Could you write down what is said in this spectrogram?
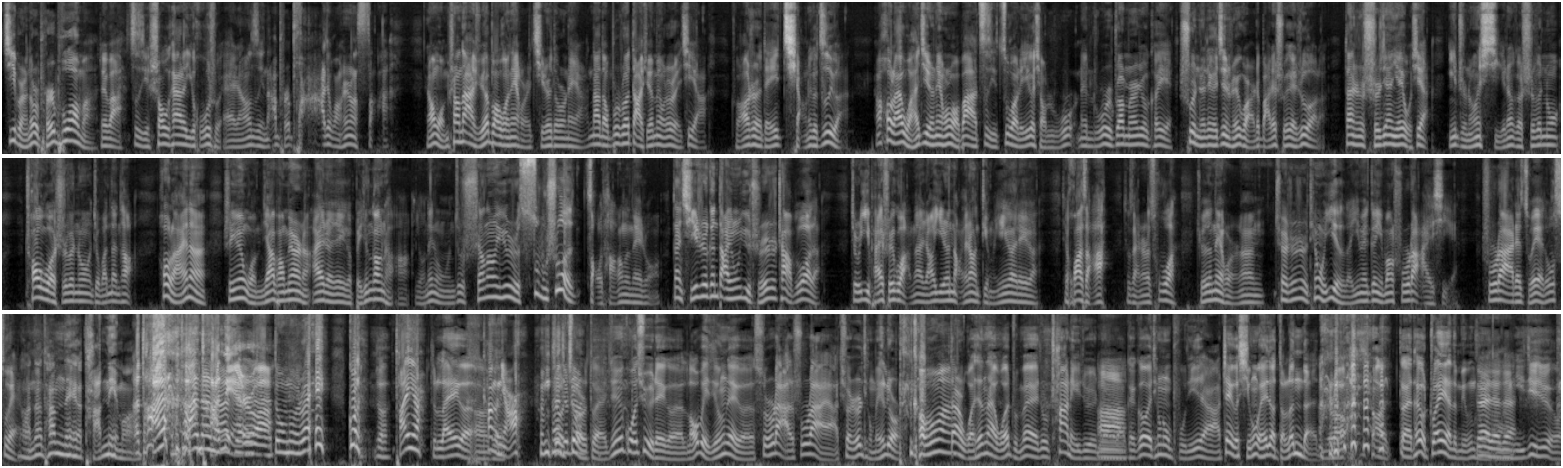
基本上都是盆泼嘛，对吧？自己烧开了一壶水，然后自己拿盆啪就往身上洒。然后我们上大学，包括那会儿，其实都是那样。那倒不是说大学没有热水器啊，主要是得抢这个资源。然后后来我还记得那会儿，我爸自己做了一个小炉，那炉是专门就可以顺着这个进水管就把这水给热了，但是时间也有限，你只能洗这个十分钟，超过十分钟就完蛋操。后来呢，是因为我们家旁边呢挨着这个北京钢厂，有那种就是相当于是宿舍澡堂的那种，但其实跟大众浴池是差不多的，就是一排水管子，然后一人脑袋上顶一个这个这花洒，就在那儿搓。觉得那会儿呢，确实是挺有意思的，因为跟一帮叔叔大爷洗，叔叔大爷这嘴也都碎了。啊，那他们那个弹你吗啊，？弹弹弹弹你是吧动不动说，嘿，过来就弹一下，就来一个看个鸟儿什么的，就就就是对，因为过去这个老北京这个岁数大的叔叔大爷啊，确实挺没溜儿的。可不吗？但是我现在我准备就是插你一句，你知道吗啊？给各位听众普及一下啊，这个行为叫 d l e n d 你知道吗？啊，对，它有专业的名字。对对对啊你继续，我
